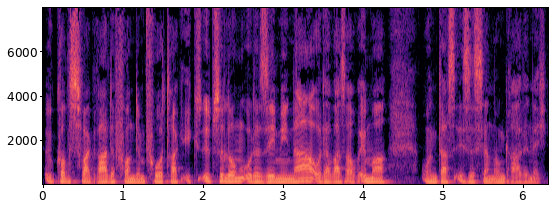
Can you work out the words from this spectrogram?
du kommst zwar gerade von dem Vortrag XY oder Seminar oder was auch immer und das ist es ja nun gerade nicht.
